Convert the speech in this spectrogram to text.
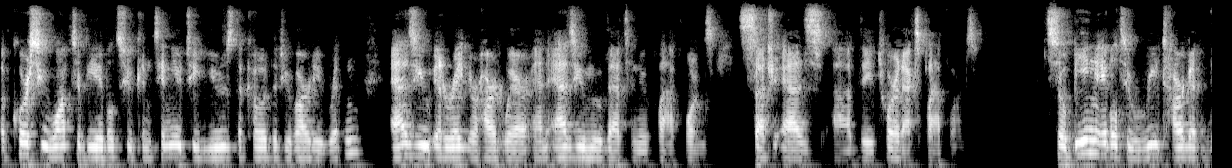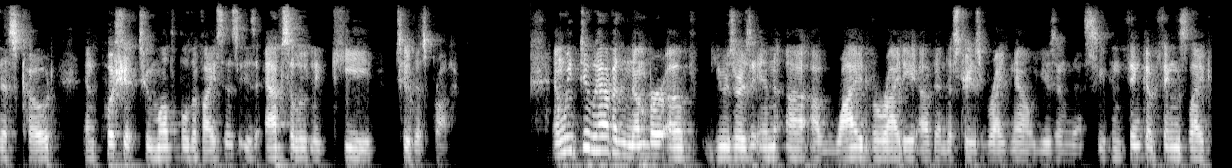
Of course, you want to be able to continue to use the code that you've already written as you iterate your hardware and as you move that to new platforms, such as uh, the Toradex platforms. So being able to retarget this code and push it to multiple devices is absolutely key to this product. And we do have a number of users in a, a, wide variety of industries right now using this. You can think of things like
